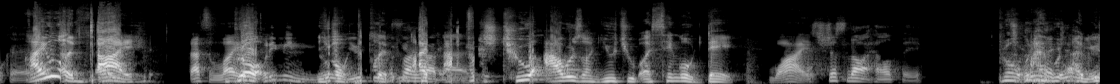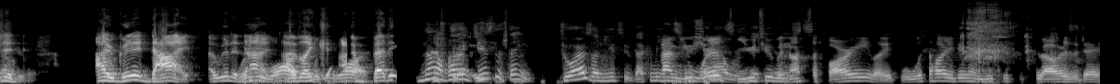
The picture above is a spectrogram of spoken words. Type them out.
Okay. I will die. That's light. Bro, What do you mean? no Yo, YouTube? Flip, That's not I that average two hours on YouTube a single day. Why? It's just not healthy. Bro, What I would, I'm, gonna. I'm gonna die. I'm gonna What do you die. I'm like, What do you I'm betting. No, but like, here's the thing: two hours on YouTube that could be Fam, two you sure it's one-hour YouTube and not Safari? Like, what the hell are you doing on YouTube for two hours a day?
